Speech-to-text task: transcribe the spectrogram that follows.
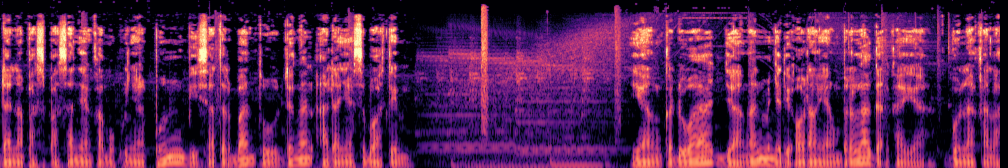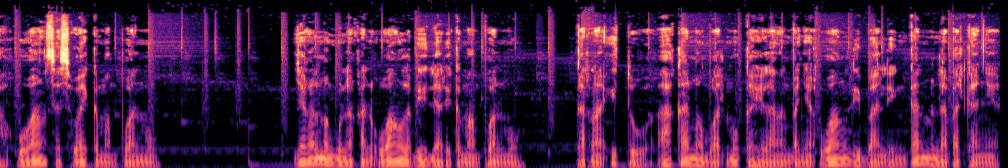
Dana pas-pasan yang kamu punya pun bisa terbantu dengan adanya sebuah tim. Yang kedua, jangan menjadi orang yang berlagak kaya. Gunakanlah uang sesuai kemampuanmu. Jangan menggunakan uang lebih dari kemampuanmu, karena itu akan membuatmu kehilangan banyak uang dibandingkan mendapatkannya.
